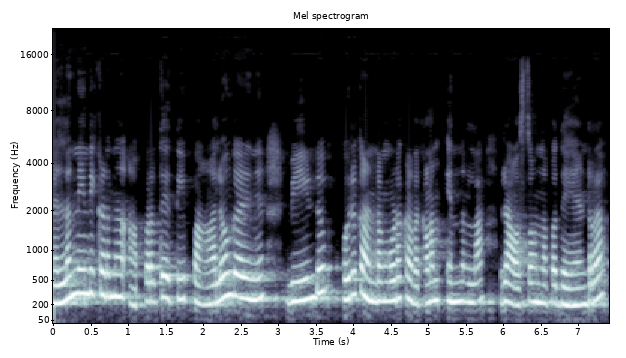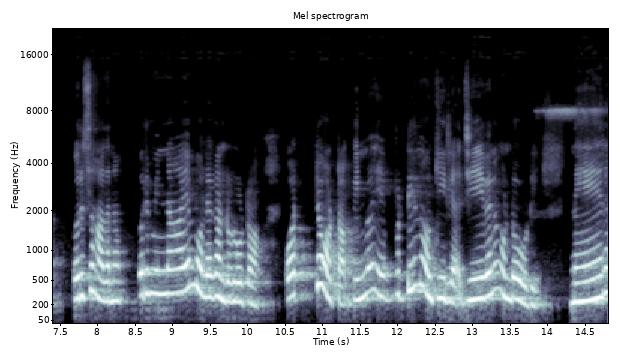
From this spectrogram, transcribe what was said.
വെള്ളം നീന്തി കിടന്ന് അപ്പുറത്തെത്തി പാലവും കഴിഞ്ഞ് വീണ്ടും ഒരു കണ്ടം കൂടെ കിടക്കണം എന്നുള്ള ഒരു അവസ്ഥ വന്നപ്പോൾ ദേണ്ട്ര ഒരു സാധനം ഒരു മിന്നായം പോലെ കണ്ടുള്ളൂ കേട്ടോ ഒറ്റ ഓട്ടം. പിന്നെ എവിടെയും നോക്കിയില്ല. ജീവനും കൊണ്ട് ഓടി. നേരെ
